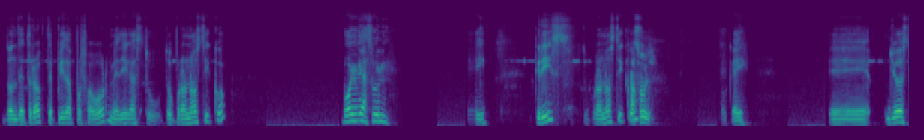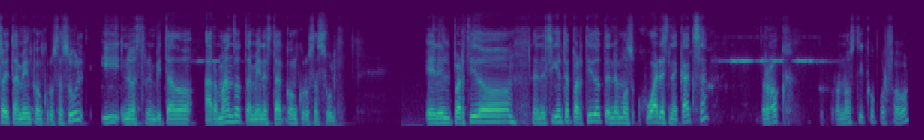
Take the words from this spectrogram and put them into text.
donde Troc te pido por favor me digas tu, pronóstico. Voy azul. Cris, tu pronóstico. Azul. Ok. Eh, yo estoy también con Cruz Azul y nuestro invitado Armando también está con Cruz Azul. En el partido, en el siguiente partido tenemos Juárez Necaxa. Rock, tu pronóstico, por favor.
